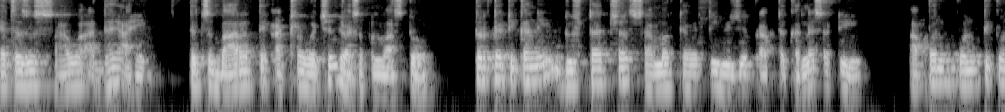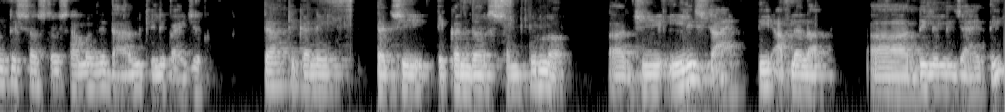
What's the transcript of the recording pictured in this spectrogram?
याचा जो सहावा अध्याय आहे त्याचं बारा ते अठरा वचन ज्यावेळेस आपण वाचतो तर त्या ठिकाणी दुष्टाच्या सामर्थ्यावरती विजय प्राप्त करण्यासाठी आपण कोणती कोणती शस्त्र सामग्री धारण केली पाहिजे त्या ठिकाणी त्याची एकंदर संपूर्ण जी लिस्ट आहे ती आपल्याला दिलेली जी आहे ती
